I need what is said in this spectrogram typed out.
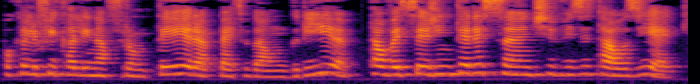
porque ele fica ali na fronteira, perto da Hungria, talvez seja interessante visitar Osijek.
